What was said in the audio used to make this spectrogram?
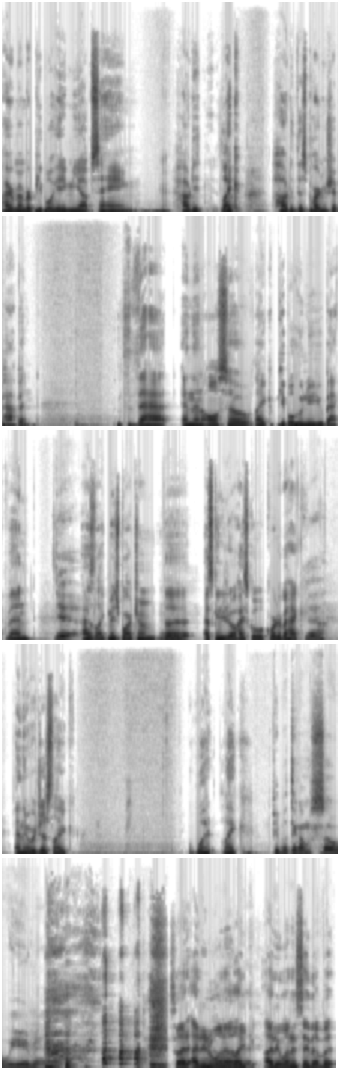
I remember people hitting me up saying, "How did like how did this partnership happen?" That and then also like people who knew you back then Yeah. as like Mitch Bartram, the Escondido High School quarterback, Yeah. and they were just like, "What?" Like, People think I'm so weird, man. so I, I didn't want to like I didn't want to say that, but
